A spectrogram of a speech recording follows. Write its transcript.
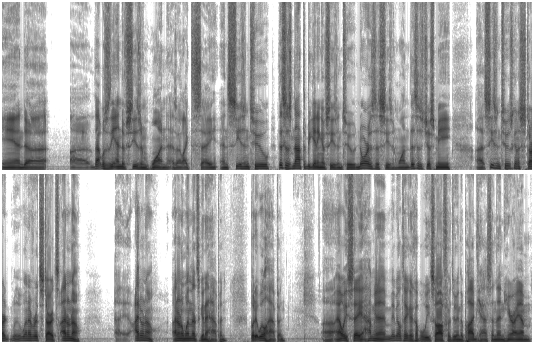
and uh, uh, that was the end of season one, as I like to say. And season two, this is not the beginning of season two, nor is this season one. This is just me. Uh, season two is going to start whenever it starts. I don't know. I, I don't know. I don't know when that's going to happen, but it will happen. Uh, I always say I'm gonna maybe I'll take a couple weeks off of doing the podcast, and then here I am,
